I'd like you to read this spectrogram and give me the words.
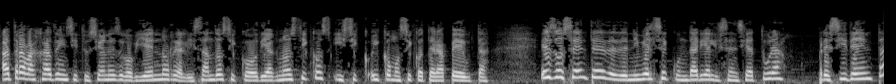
ha trabajado en instituciones de gobierno realizando psicodiagnósticos y, y como psicoterapeuta. Es docente de nivel secundaria licenciatura, presidenta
